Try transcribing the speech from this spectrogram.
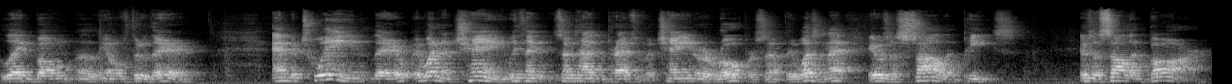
leg bone, uh, you know, through there. And between there, it wasn't a chain. We think sometimes perhaps of a chain or a rope or something. It wasn't that. It was a solid piece. It was a solid bar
